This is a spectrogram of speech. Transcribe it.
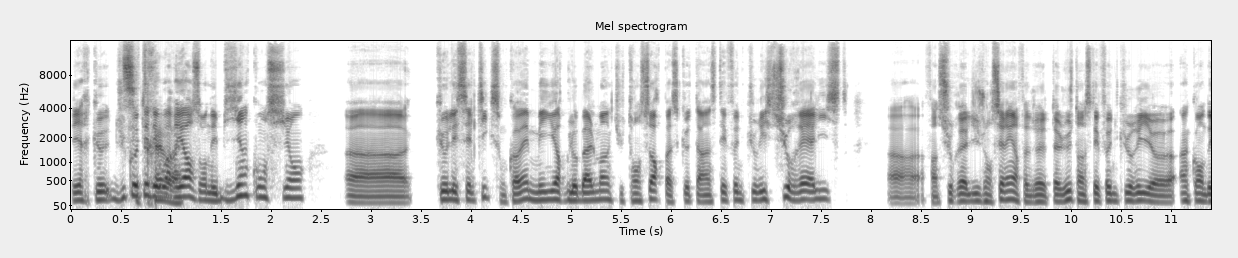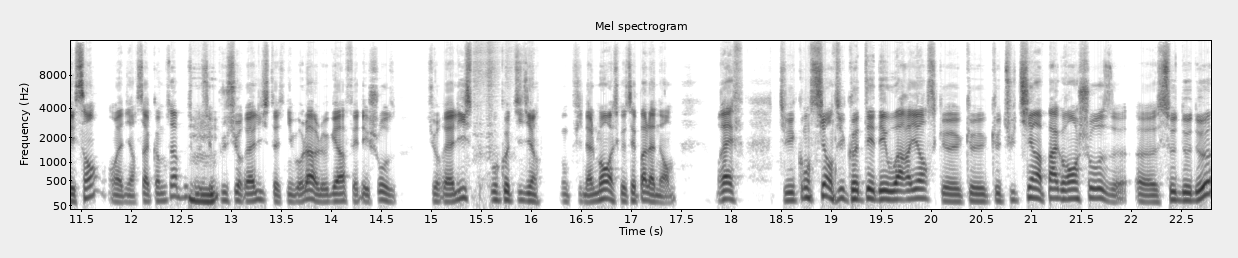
C'est-à-dire que du côté des Warriors, on est bien conscient euh, que les Celtics sont quand même meilleurs globalement, que tu t'en sors parce que tu as un Stephen Curry surréaliste. Euh, enfin, surréaliste, j'en sais rien. Enfin, tu as juste un Stephen Curry incandescent, on va dire ça comme ça, parce que c'est mhm. plus surréaliste à ce niveau-là. Le gars fait des choses surréalistes au quotidien. Donc finalement, est-ce que c'est pas la norme? Bref, tu es conscient du côté des Warriors que, que, que tu tiens à pas grand-chose euh, ce 2-2.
